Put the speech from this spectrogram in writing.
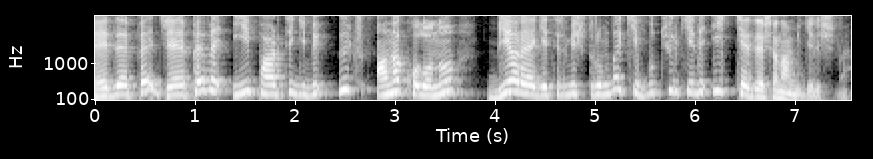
HDP, CHP ve İyi Parti gibi 3 ana kolonu bir araya getirmiş durumda ki bu Türkiye'de ilk kez yaşanan bir gelişme.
